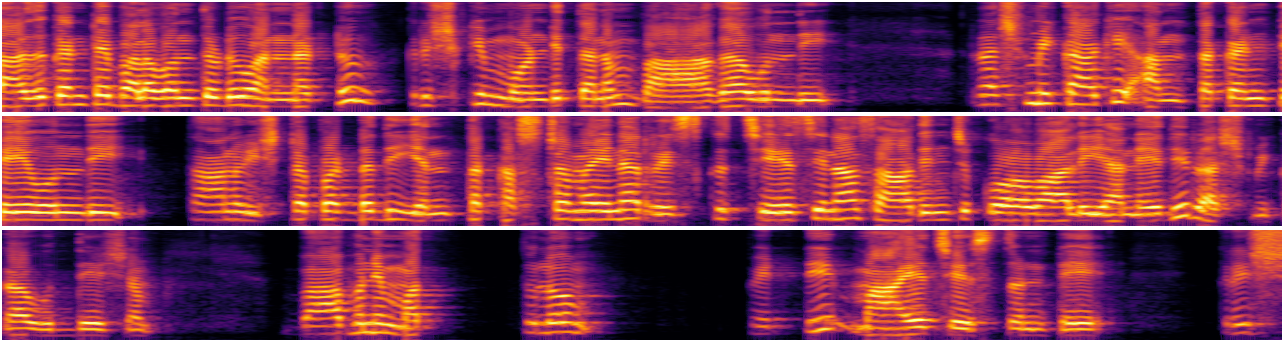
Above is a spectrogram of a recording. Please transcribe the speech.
రాజు కంటే బలవంతుడు అన్నట్టు కృష్కి మొండితనం బాగా ఉంది. రష్మికకి అంతకంటే ఉంది. తాను ఇష్టపడ్డది ఎంత కష్టమైన రిస్క్ చేసినా సాధించుకోవాలి అనేది రష్మిక ఉద్దేశం. బాబుని మత్తులో పెట్టి మాయ చేస్తుంటే క్రిష్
